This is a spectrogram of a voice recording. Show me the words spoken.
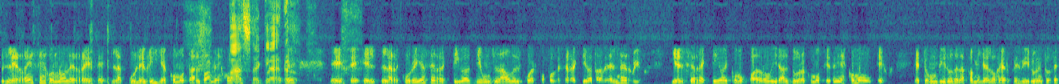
le reces o no le reces, la culebrilla como tal va a mejorar. Pasa, claro. Este, la culebrilla se reactiva de un lado del cuerpo porque se reactiva a través del nervio y él se reactiva y como cuadro viral dura como siete días. Es como, esto es un virus de la familia de los herpes virus, entonces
